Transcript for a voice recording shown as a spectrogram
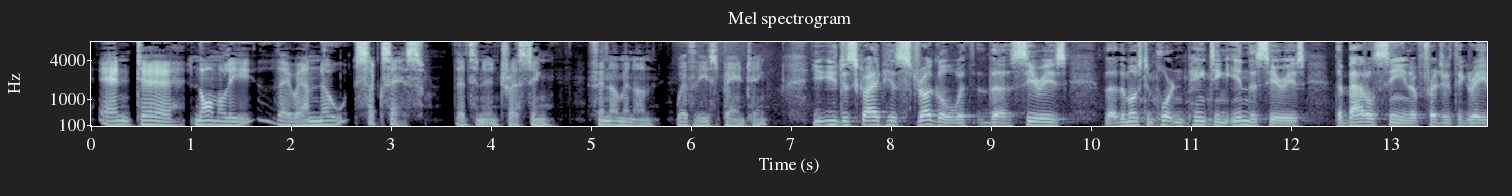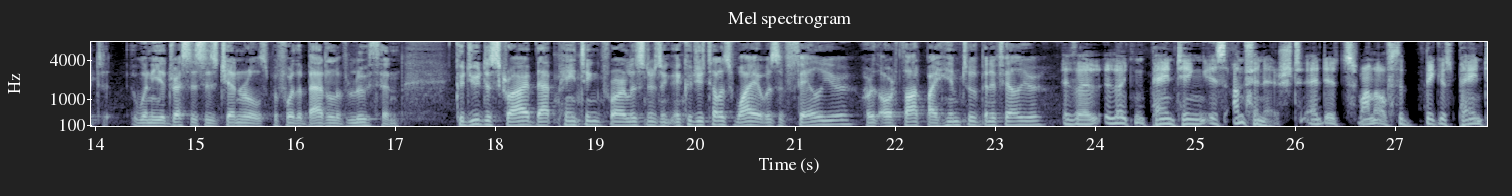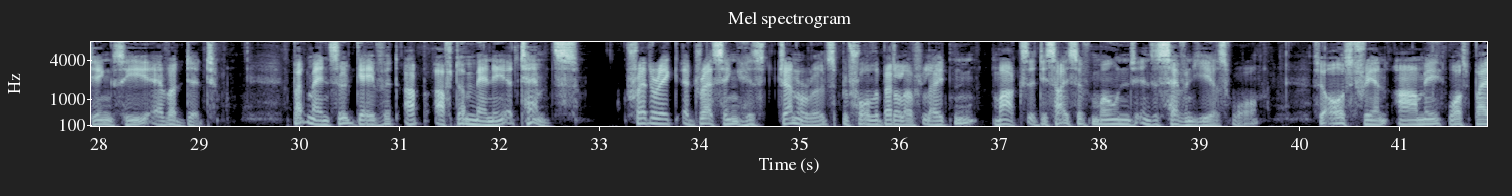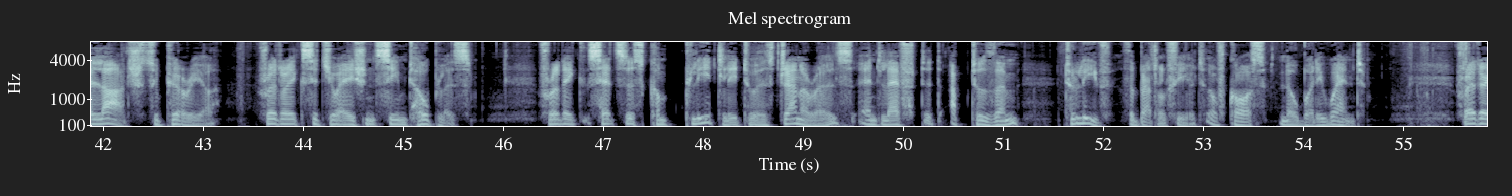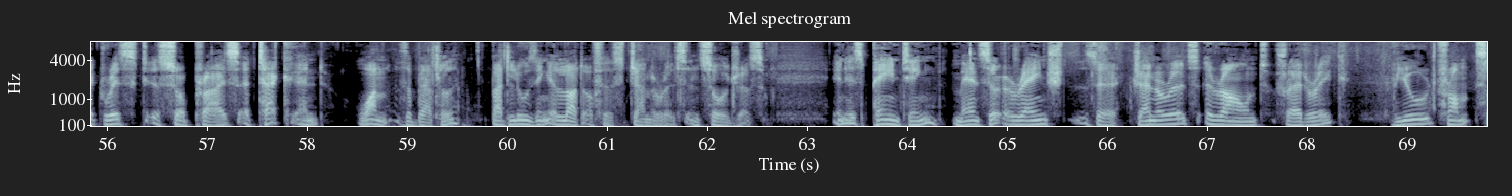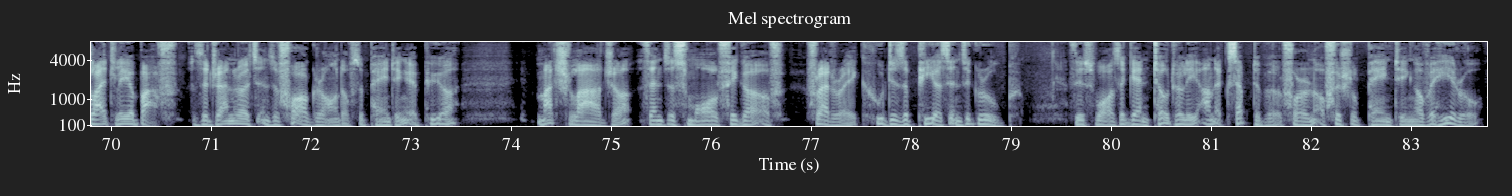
And uh, normally they were no success. That's an interesting phenomenon with these painting. You, you, describe his struggle with the series, the, the, most important painting in the series, the battle scene of Frederick the Great when he addresses his generals before the Battle of Leuthen. Could you describe that painting for our listeners? And could you tell us why it was a failure or, or thought by him to have been a failure? The Leuthen painting is unfinished, and it's one of the biggest paintings he ever did. But Menzel gave it up after many attempts. Frederick addressing his generals before the Battle of Leuthen marks a decisive moment in the Seven Years' War. The Austrian army was by large superior. Frederick's situation seemed hopeless. Frederick set this completely to his generals and left it up to them to leave the battlefield. Of course, nobody went. Frederick risked a surprise attack and won the battle, but losing a lot of his generals and soldiers. In his painting, Menzel arranged the generals around Frederick, viewed from slightly above. The generals in the foreground of the painting appear much larger than the small figure of Frederick, who disappears in the group. This was again totally unacceptable for an official painting of a hero.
